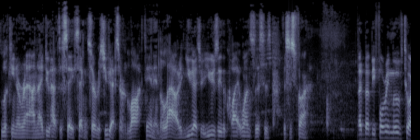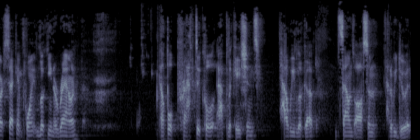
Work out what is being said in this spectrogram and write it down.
looking around, I do have to say, second service, you guys are locked in and loud, and you guys are usually the quiet ones. This is this is fun. But but before we move to our second point, looking around, a couple practical applications. How we look up. It sounds awesome. How do we do it?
